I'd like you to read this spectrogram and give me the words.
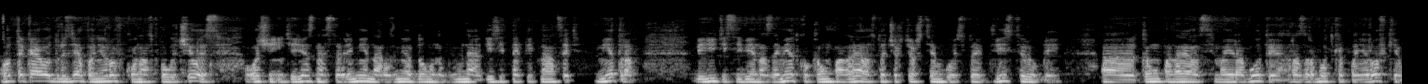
Вот такая вот, друзья, планировка у нас получилась. Очень интересная, современная. Размер дома, напоминаю, 10 на 15 метров. Берите себе на заметку. Кому понравилось, то чертеж стен будет стоить 200 рублей. А, кому понравились мои работы, разработка планировки,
